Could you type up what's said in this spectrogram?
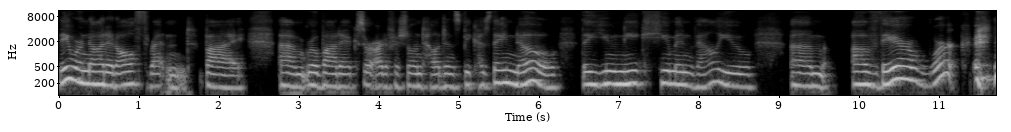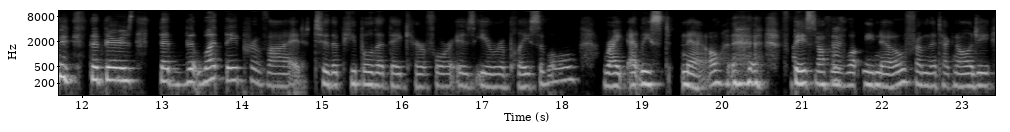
They were not at all threatened by um, robotics or artificial intelligence because they know the unique human value um, of their work. That there's that, that what they provide to the people that they care for is irreplaceable right at least now based off of what we know from the technology.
